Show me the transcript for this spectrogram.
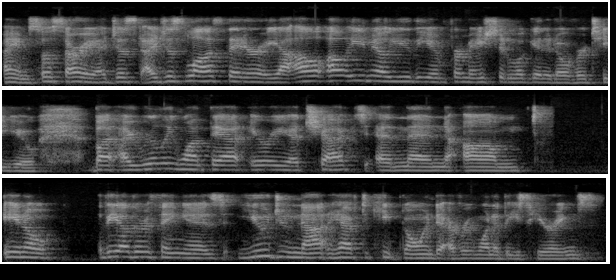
I am so sorry. I just I just lost that area. I'll I'll email you the information. We'll get it over to you. But I really want that area checked. And then, um, you know, the other thing is you do not have to keep going to every one of these hearings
